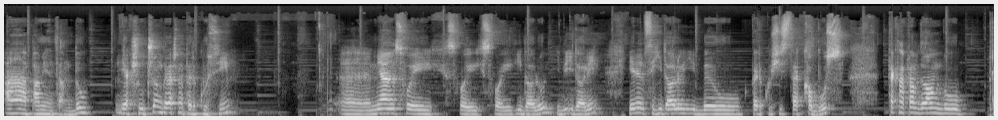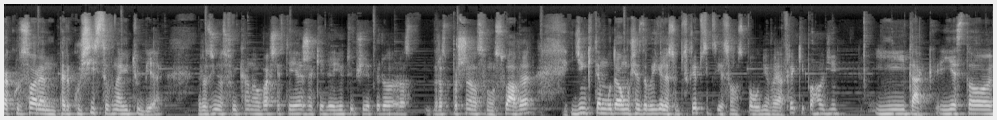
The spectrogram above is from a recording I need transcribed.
A, pamiętam, był, jak się uczyłem grać na perkusji, E, miałem swoich, swoich, swoich idolu, idoli. Jeden z tych idoli był perkusista Kobus. Tak naprawdę on był prekursorem perkusistów na YouTubie. Rozwinął swój kanał właśnie w tej erze, kiedy YouTube się dopiero roz, rozpoczynał swoją sławę i dzięki temu udało mu się zdobyć wiele subskrypcji, są z południowej Afryki pochodzi. I tak, jest to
